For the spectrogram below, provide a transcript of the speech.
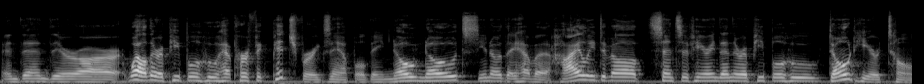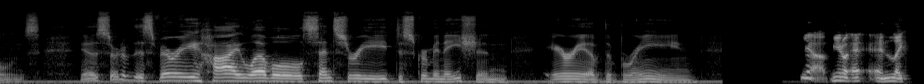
And then there are, well, there are people who have perfect pitch, for example. They know notes, you know, they have a highly developed sense of hearing. Then there are people who don't hear tones. You know, sort of this very high level sensory discrimination area of the brain. Yeah, you know, and, and like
